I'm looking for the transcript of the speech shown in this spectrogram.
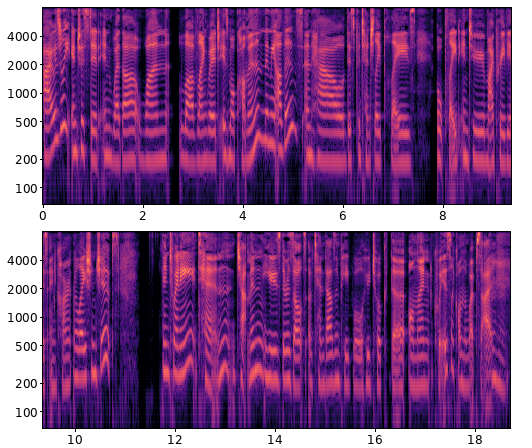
I was really interested in whether one love language is more common than the others and how this potentially plays or played into my previous and current relationships. In 2010, Chapman used the results of 10,000 people who took the online quiz, like on the website, mm-hmm.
